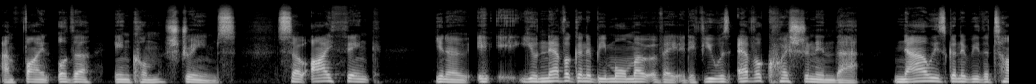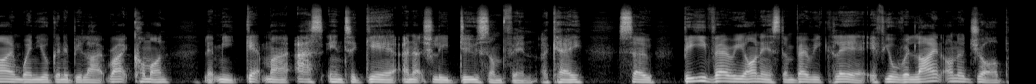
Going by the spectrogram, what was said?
and find other income streams. So I think, you know, it, it, you're never going to be more motivated. If you was ever questioning that, now is going to be the time when you're going to be like, right, come on, let me get my ass into gear and actually do something. Okay. So be very honest and very clear. If you're reliant on a job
